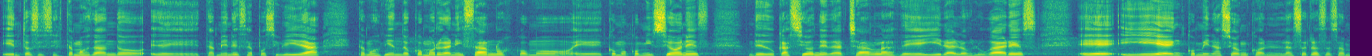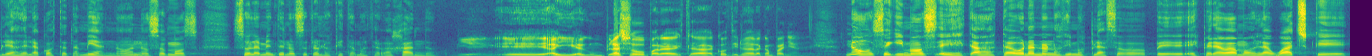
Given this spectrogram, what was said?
Y entonces estamos dando eh, también esa posibilidad, estamos viendo cómo organizarnos como, eh, como comisiones de educación, de dar charlas, de ir a los lugares y en combinación con las otras asambleas de la costa también, ¿no? No somos solamente nosotros los que estamos trabajando. Bien, ¿hay algún plazo para esta continuidad de la campaña? No, seguimos, hasta ahora no nos dimos plazo, esperábamos la Watch que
